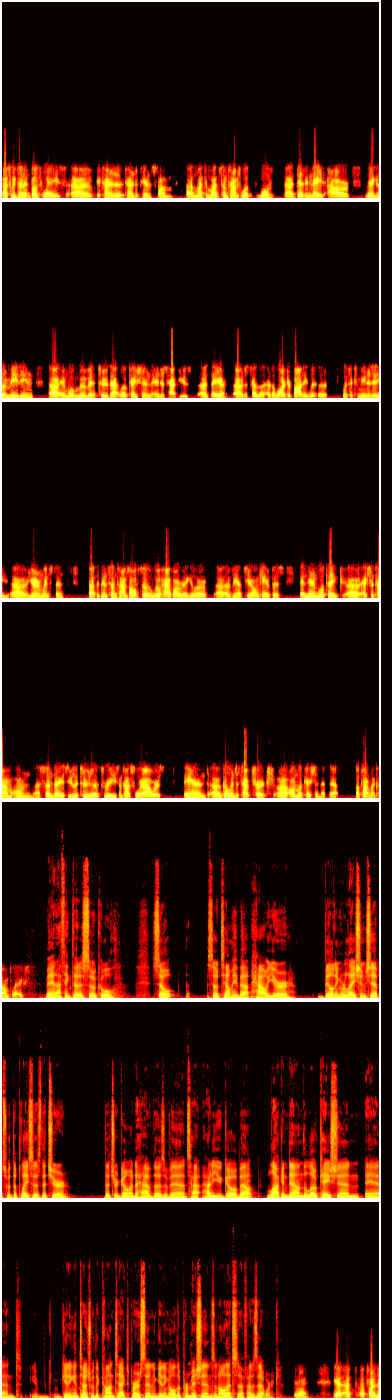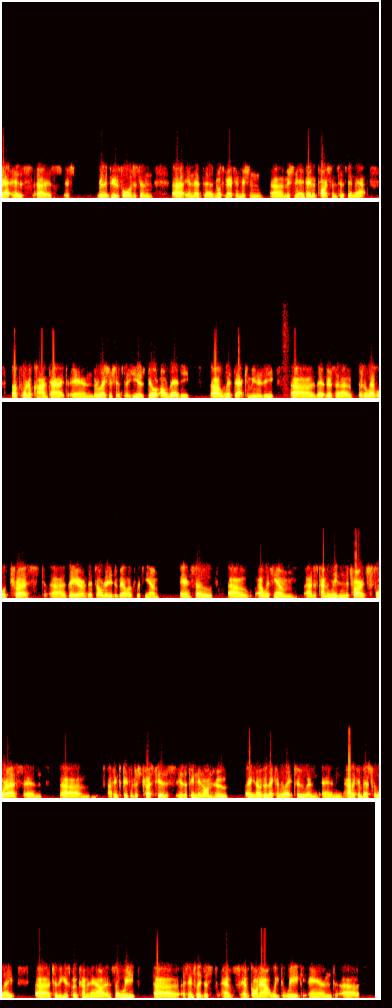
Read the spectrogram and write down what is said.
Uh, so we've done it both ways. Uh, it kind of kind of depends from uh, month to month. Sometimes we'll we'll uh, designate our regular meeting uh, and we'll move it to that location and just have youth uh, there, uh, just as a as a larger body with the with the community uh, here in Winston. Uh, but then sometimes also we'll have our regular uh, events here on campus, and then we'll take extra time on Sundays, usually two to three, sometimes four hours, and go and just have church on location at that apartment complex. Man, I think that is so cool. So, so tell me about how you're building relationships with the places that you're that you're going to have those events. How how do you go about locking down the location and getting in touch with the contact person and getting all the permissions and all that stuff? How does that work? Right. Yeah, a, a part of that is uh, is is really beautiful. Just in uh, in that the North American mission uh, missionary David Parsons has been that uh, point of contact and the relationships that he has built already uh, with that community. Uh, there, there's a there's a level of trust uh, there that's already developed with him, and so uh, uh, with him uh, just kind of leading the charge for us, and um, I think the people just trust his his opinion on who you know who they can relate to and and how they can best relate to the youth group coming out. And so we essentially just have have gone out week to week and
